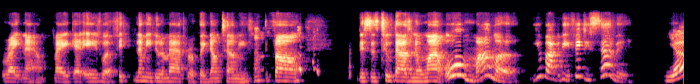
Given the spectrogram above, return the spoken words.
right now? Like at age what? 50, let me do the math real quick. Don't tell me. the phone. This is 2001. Oh, mama, you about to be 57. Yep.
